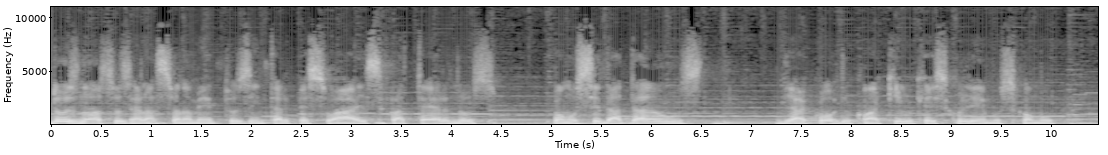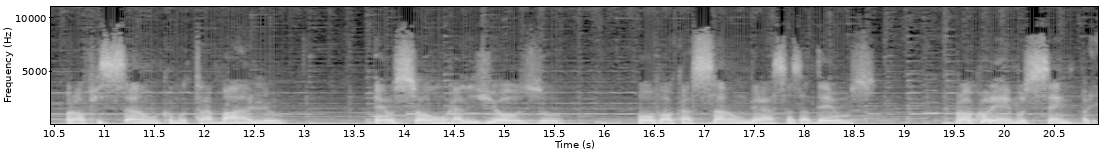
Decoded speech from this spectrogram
dos nossos relacionamentos interpessoais fraternos, como cidadãos, de acordo com aquilo que escolhemos como profissão, como trabalho. Eu sou um religioso por vocação, graças a Deus. Procuremos sempre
